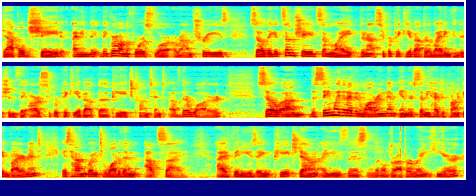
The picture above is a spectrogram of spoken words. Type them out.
dappled shade. I mean, they, they grow on the forest floor around trees. So they get some shade, some light. They're not super picky about their lighting conditions. They are super picky about the pH content of their water. So um, the same way that I've been watering them in their semi-hydroponic environment is how I'm going to water them outside. I've been using pH down. I use this little dropper right here.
